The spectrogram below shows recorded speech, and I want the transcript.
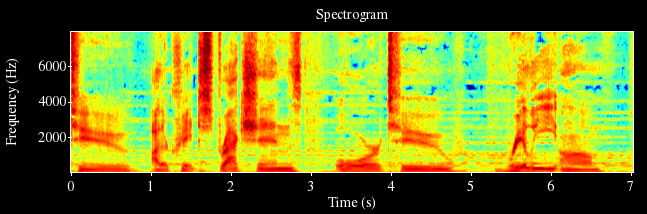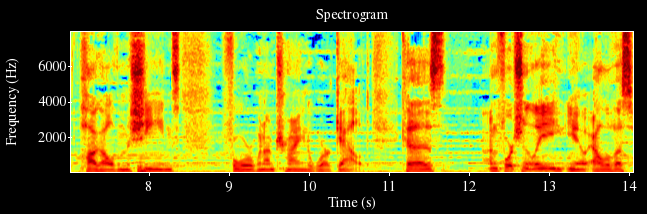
to either create distractions or to really um, hog all the machines for when I'm trying to work out. Because unfortunately you know all of us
